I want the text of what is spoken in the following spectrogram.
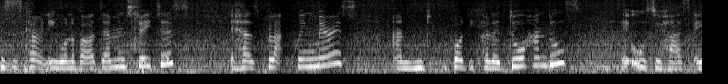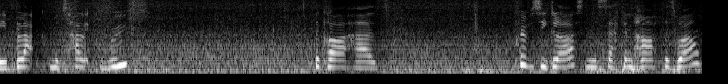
This is currently one of our demonstrators. It has black wing mirrors and body coloured door handles. It also has a black metallic roof. The car has privacy glass in the second half as well.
